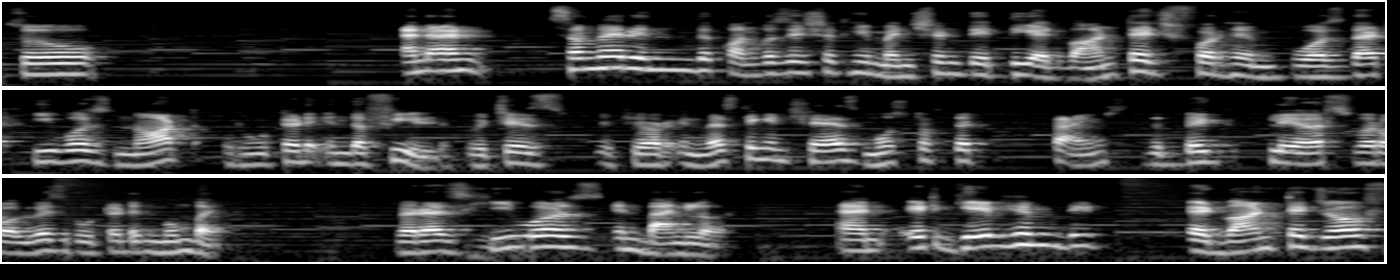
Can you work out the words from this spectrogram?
So and and somewhere in the conversation he mentioned that the advantage for him was that he was not rooted in the field which is if you're investing in shares most of the times the big players were always rooted in mumbai whereas he was in bangalore and it gave him the advantage of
